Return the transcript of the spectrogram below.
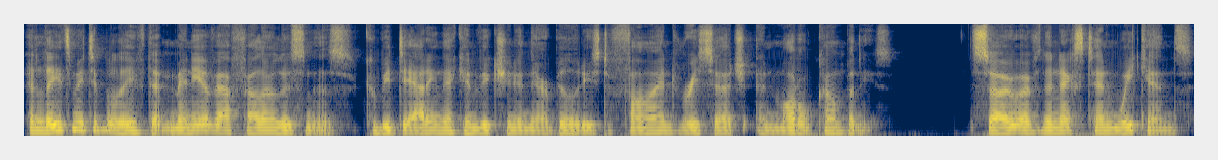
it leads me to believe that many of our fellow listeners could be doubting their conviction in their abilities to find, research, and model companies. So, over the next 10 weekends,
